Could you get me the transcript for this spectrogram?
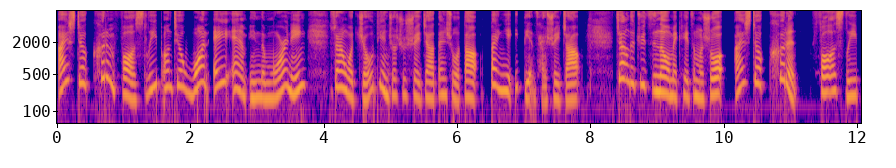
I still couldn't fall asleep until 1 a.m. in the morning. 虽然我九点就去睡觉，但是我到半夜一点才睡着。这样的句子呢，我们也可以这么说：I still couldn't fall asleep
